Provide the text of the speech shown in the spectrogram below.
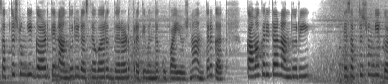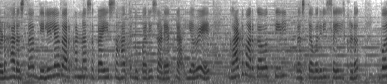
सप्तशृंगी गड ते नांदुरी रस्त्यावर दरड प्रतिबंधक उपाययोजना अंतर्गत कामाकरिता नांदुरी ते सप्तशृंगी गड हा रस्ता दिलेल्या तारखांना सकाळी सहा ते दुपारी साडे अकरा या वेळेत घाट मार्गावरील रस्त्यावरील सैल खडक व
